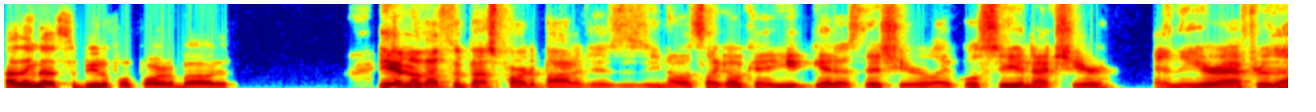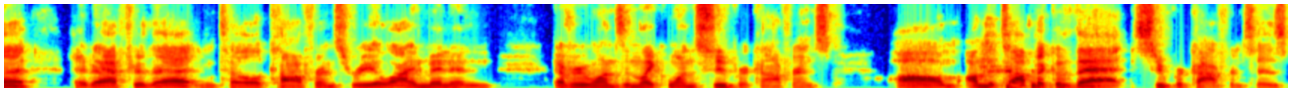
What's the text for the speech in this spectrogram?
I think that's the beautiful part about it. Yeah, no, that's the best part about it is, is you know, it's like, okay, you get us this year. Like, we'll see you next year and the year after mm-hmm. that, and after that until conference realignment and everyone's in like one super conference. Um, on the topic of that, super conferences,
